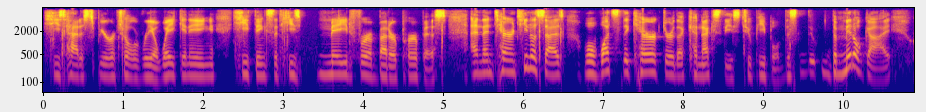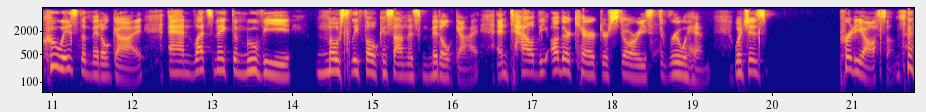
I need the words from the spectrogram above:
he's had a spiritual reawakening. He thinks that he's made for a better purpose. And then tarantino says well what's the character that connects these two people? This the middle guy. Who is the middle guy? And let's make the movie mostly focus on this middle guy and tell the other character stories through him which is pretty awesome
